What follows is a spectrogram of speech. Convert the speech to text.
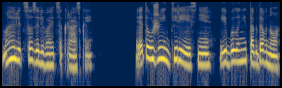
Мое лицо заливается краской. Это уже интереснее, и было не так давно.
